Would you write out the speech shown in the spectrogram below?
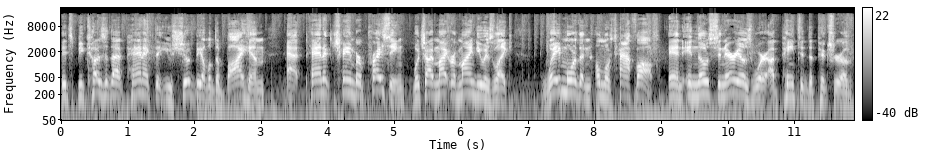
It's because of that panic that you should be able to buy him at panic chamber pricing, which I might remind you is like way more than almost half off. And in those scenarios where I painted the picture of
